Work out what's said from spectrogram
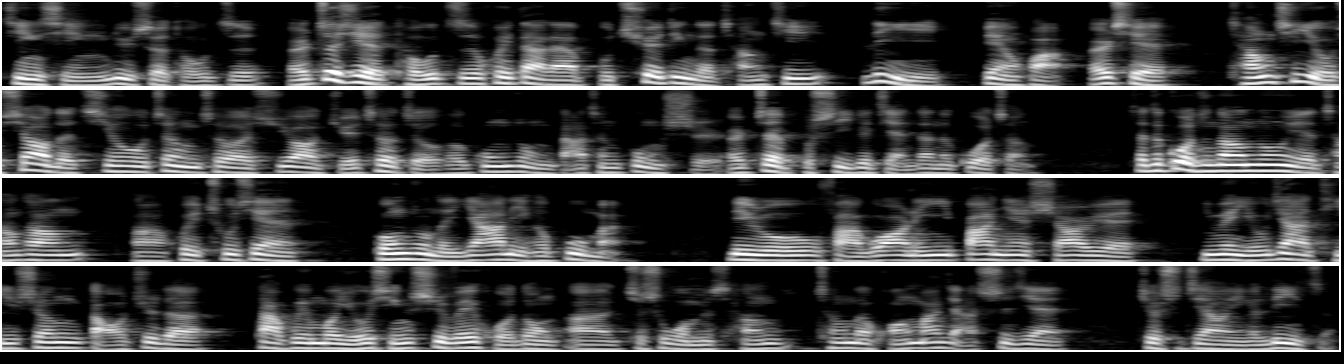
进行绿色投资，而这些投资会带来不确定的长期利益变化，而且长期有效的气候政策需要决策者和公众达成共识，而这不是一个简单的过程。在这过程当中，也常常啊会出现公众的压力和不满。例如，法国2018年12月因为油价提升导致的大规模游行示威活动啊，就是我们常称的黄马甲事件，就是这样一个例子。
